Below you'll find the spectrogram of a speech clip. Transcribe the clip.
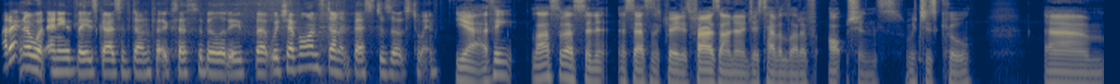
I don't know what any of these guys have done for accessibility, but whichever one's done it best deserves to win. Yeah, I think Last of Us and Assassin's Creed, as far as I know, just have a lot of options, which is cool. Um,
